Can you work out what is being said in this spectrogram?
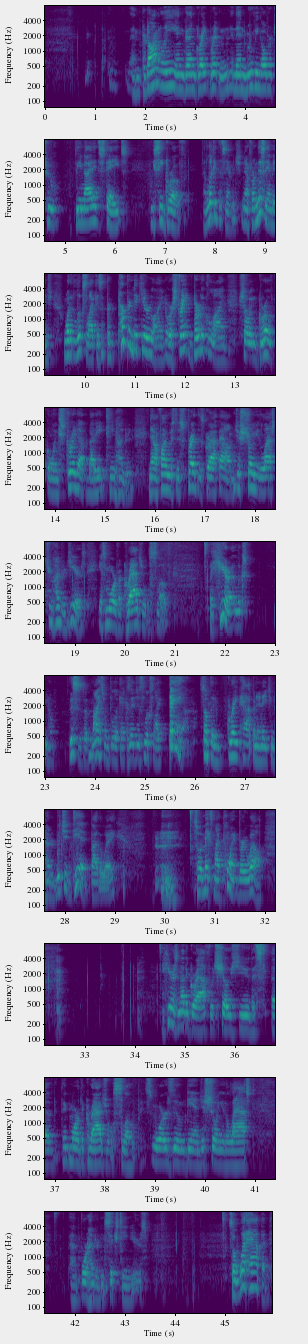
and predominantly in then Great Britain, and then moving over to the United States, we see growth. Now look at this image. Now from this image, what it looks like is a per- perpendicular line or a straight vertical line showing growth going straight up about 1800. Now if I was to spread this graph out and just show you the last 200 years, it's more of a gradual slope. But here it looks, you know, this is a nice one to look at because it just looks like, bam, something great happened in 1800, which it did, by the way. so it makes my point very well here's another graph which shows you this uh, the, more of the gradual slope. It's more zoomed in, just showing you the last um, 416 years. So what happened?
